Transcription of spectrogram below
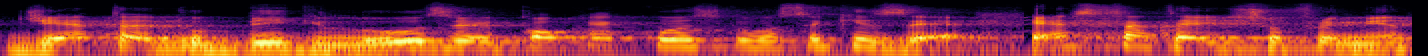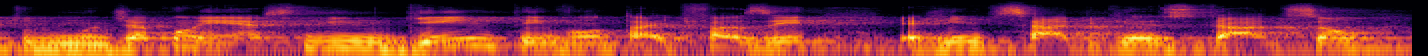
dieta do Big Loser, qualquer coisa que você quiser. Essa estratégia de sofrimento todo mundo já conhece, ninguém tem vontade de fazer e a gente sabe que os resultados são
